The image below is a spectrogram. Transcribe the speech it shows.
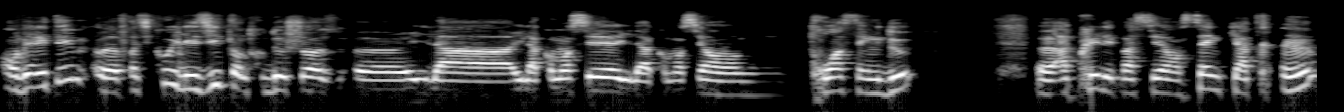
En vérité, euh, Francisco, il hésite entre deux choses. Il a il a commencé il a commencé en 3-5-2. après, il est passé en 5-4-1.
